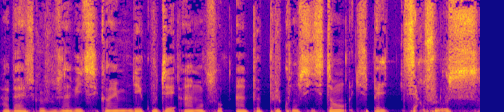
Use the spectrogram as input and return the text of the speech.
Ah ben, ce que je vous invite, c'est quand même d'écouter un morceau un peu plus consistant qui s'appelle Serflous.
